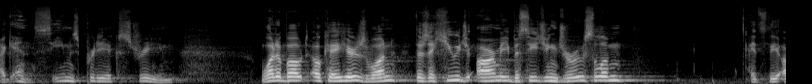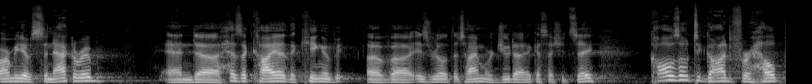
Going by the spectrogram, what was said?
Again, seems pretty extreme. What about, okay, here's one. There's a huge army besieging Jerusalem. It's the army of Sennacherib. And uh, Hezekiah, the king of, of uh, Israel at the time, or Judah, I guess I should say, calls out to God for help.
